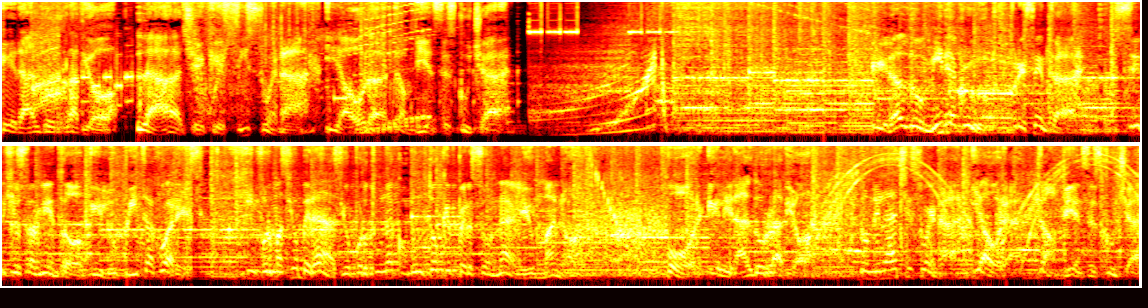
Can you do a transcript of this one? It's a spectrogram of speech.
Heraldo Radio, la H que sí suena y ahora también se escucha. Heraldo Media Group presenta Sergio Sarmiento y Lupita Juárez. Información veraz y oportuna con un toque personal y humano. Por El Heraldo Radio, donde la H suena y ahora también se escucha.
